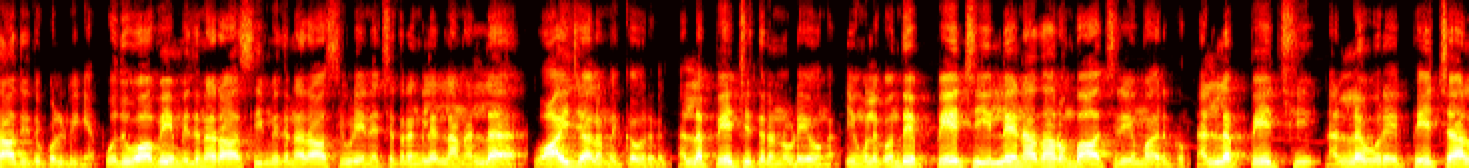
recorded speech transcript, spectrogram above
சாதித்துக் கொள்வீங்க. பொதுவாகவே மிதன ராசி மிதன ராசியுடைய நட்சத்திரங்கள் எல்லாம் நல்ல வாய்ஜாலம் மிக்கவர்கள். நல்ல பேச்சு திறன் உடையவங்க. இவங்களுக்கு வந்து பேச்சு இல்லைனா தான் ரொம்ப ஆச்சரியமா இருக்கும். நல்ல பேச்சு நல்ல ஒரு பேச்சால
